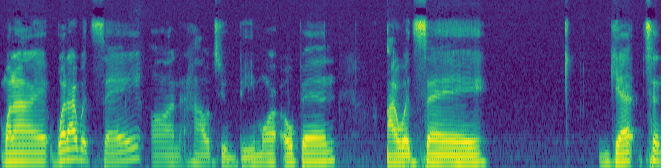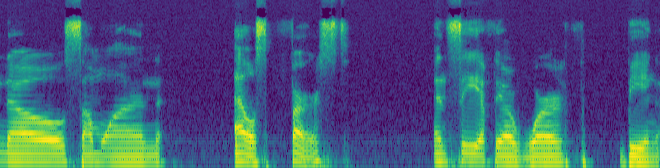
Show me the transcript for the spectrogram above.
when I, what I would say on how to be more open, I would say get to know someone else first and see if they're worth being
